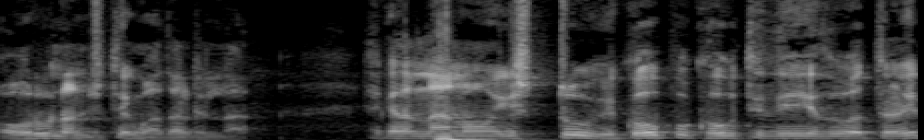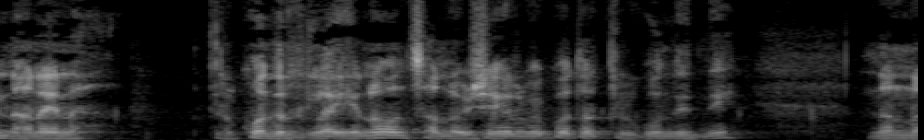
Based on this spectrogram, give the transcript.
ಅವರು ನನ್ನ ಜೊತೆಗೆ ಮಾತಾಡಿಲ್ಲ. ಯಾಕಂದ್ರೆ ನಾನು ಇಷ್ಟು ವಿಕೋಪಕ್ಕೆ ಹೋಗ್ತಿದ್ದೆ ಇದು ಅಂತೇಳಿ ನಾನೇನು ತಿಳ್ಕೊಂಡಿರಲಿಲ್ಲ. ಏನೋ ಒಂದು ಸಣ್ಣ ವಿಷಯ ಇರಬೇಕು ಅಂತ ತಿಳ್ಕೊಂಡಿದ್ನಿ. ನನ್ನ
